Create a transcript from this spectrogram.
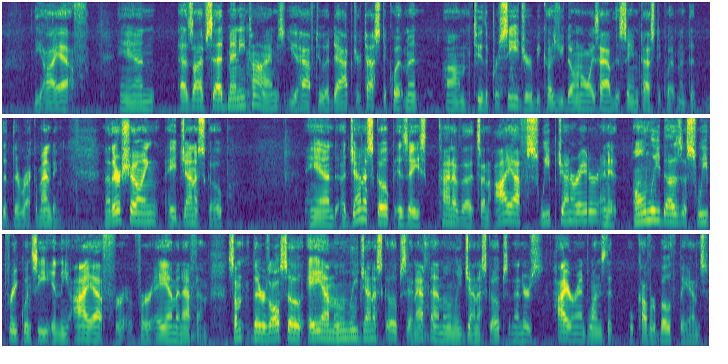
the IF. And as I've said many times, you have to adapt your test equipment um, to the procedure because you don't always have the same test equipment that, that they're recommending. Now they're showing a genoscope and a genoscope is a kind of a, it's an IF sweep generator and it only does a sweep frequency in the IF for, for AM and FM. Some there's also AM only genoscopes and FM only genoscopes and then there's higher end ones that will cover both bands.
